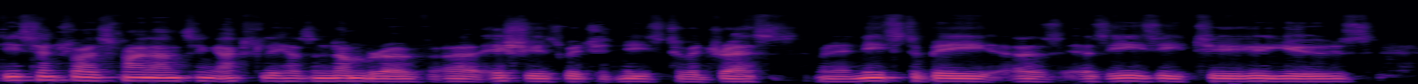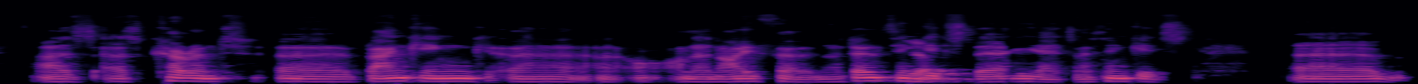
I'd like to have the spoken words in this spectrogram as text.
decentralized financing actually has a number of uh, issues which it needs to address. I mean, it needs to be as, as easy to use as, as current uh, banking uh, on an iPhone. I don't think it's there yet. I think it's um,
